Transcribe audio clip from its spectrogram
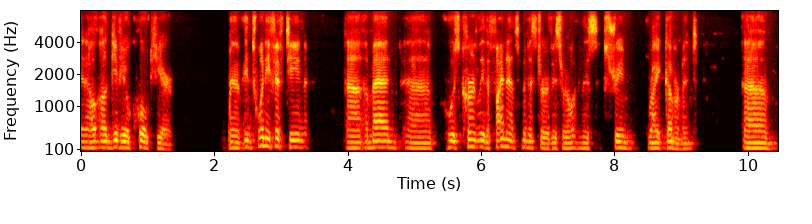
and I'll, I'll give you a quote here. Uh, in 2015, uh, a man uh, who is currently the finance minister of Israel in this extreme right government um,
